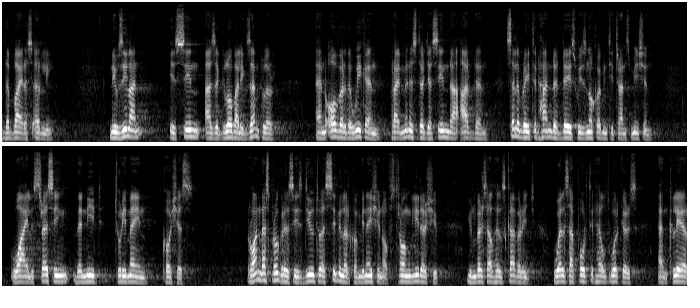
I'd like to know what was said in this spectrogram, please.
the virus early. New Zealand is seen as a global exemplar, and over the weekend, Prime Minister Jacinda Ardern celebrated 100 days with no community transmission, while stressing the need to remain cautious. Rwanda's progress is due to a similar combination of strong leadership, universal health coverage, well-supported health workers, and clear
